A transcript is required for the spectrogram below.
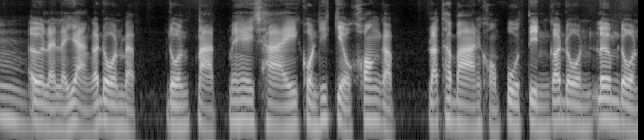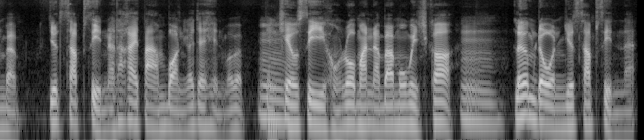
อืมเออหลาย ๆ อย่างก็โดนแบบโดนตัดไม่ให้ใช้คนที่เกี่ยวข้องกับรัฐบาลของปูตินก็โดนเริ่มโดนแบบ ยึดทรัพย์สินนะถ้าใครตามบอลก็จะเห็นว่าแบบอย่างเคลซีของโรมันอับราโมวิชก็อืมเริ่มโดนยึดทรัพย์สินแล้ว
